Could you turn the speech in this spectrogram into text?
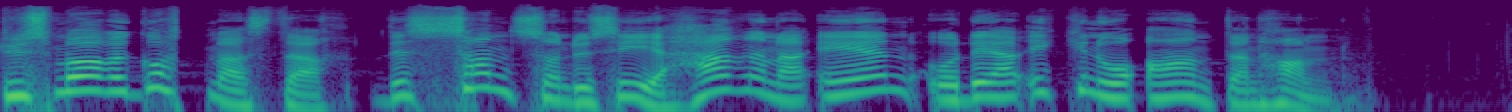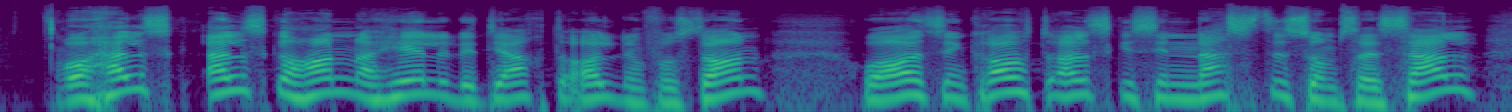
Du svarer godt, mester. Det er sant som du sier. Herren er én, og det er ikke noe annet enn Han. Og elsker Han av hele ditt hjerte og all din forstand og av sin kraft, og elsker sin neste som seg selv,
